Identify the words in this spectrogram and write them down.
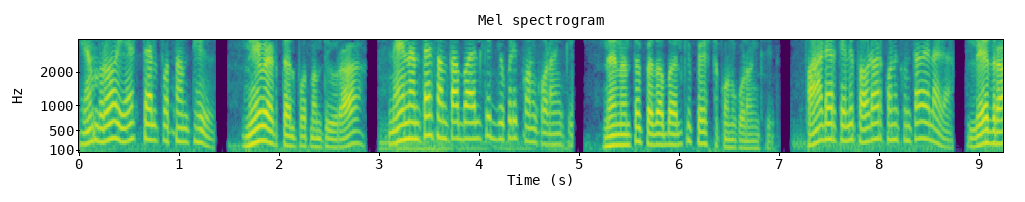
ఏం బ్రో ఏట్ వెళ్ళిపోతాంటి నీవేడు తెలిపోతుంటివిరా నేనంతా సంత బాయలకి జుకుడి కొనుక్కోడానికి నేనంతా పెద్ద బాయిలకి పేస్ట్ కొనుక్కోడానికి పౌడర్కి వెళ్ళి పౌడర్ కొనుక్కుంటావా ఇలాగా? లేదురా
